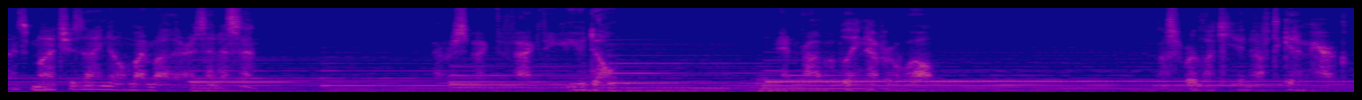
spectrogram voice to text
As much as I know my mother is innocent, I respect the fact that you don't. And probably never will. Unless we're lucky enough to get a miracle.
